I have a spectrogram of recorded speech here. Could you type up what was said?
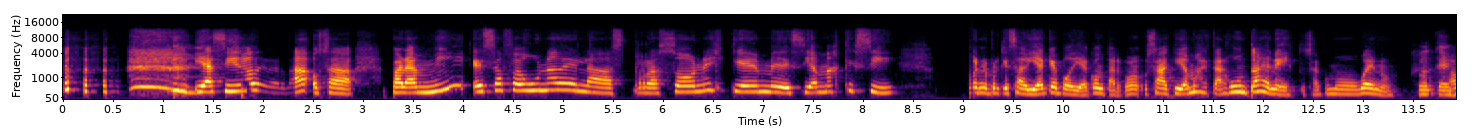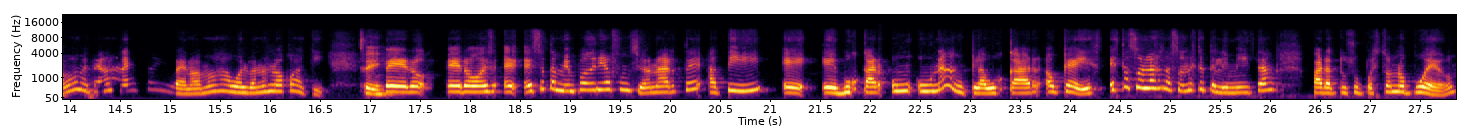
y ha sido de verdad, o sea, para mí esa fue una de las razones que me decía más que sí, bueno, porque sabía que podía contar con, o sea, que íbamos a estar juntas en esto, o sea, como, bueno, vamos a meternos en esto y bueno, vamos a volvernos locos aquí. Sí. Pero, pero e, eso también podría funcionarte a ti, eh, eh, buscar un, un, ancla, buscar, ok, estas son las razones que te limitan para tu supuesto no puedo,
